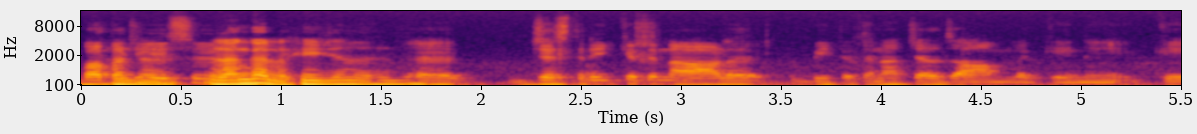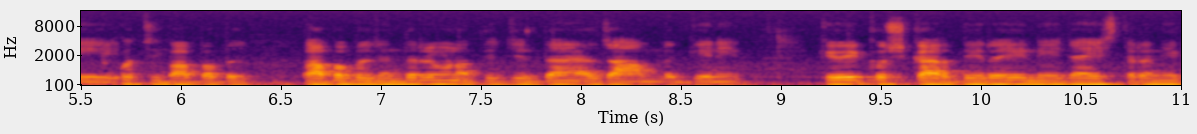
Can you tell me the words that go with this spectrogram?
ਬਾਬਾ ਜੀ ਇਸ ਲੰਗਰ ਲਿਖੀ ਜਾਂਦਾ ਜਿਸ ਤਰੀਕੇ ਦੇ ਨਾਲ ਬੀਤੇ ਦਿਨਾਂ ਚ ਇਲਜ਼ਾਮ ਲੱਗੇ ਨੇ ਕਿ। ਬਾਬਾ ਬਾਬਾ ਬਲਜਿੰਦਰ ਹੋਣਾ ਤੇ ਜਿੱਦਾਂ ਇਲਜ਼ਾਮ ਲੱਗੇ ਨੇ ਕਿ ਉਹ ਕੁਝ ਕਰਦੇ ਰਹੇ ਨੇ ਜਾਂ ਇਸ ਤਰ੍ਹਾਂ ਦੀਆਂ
